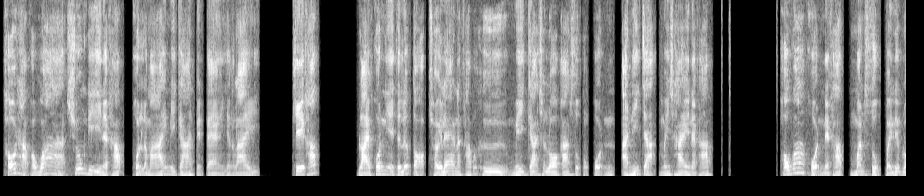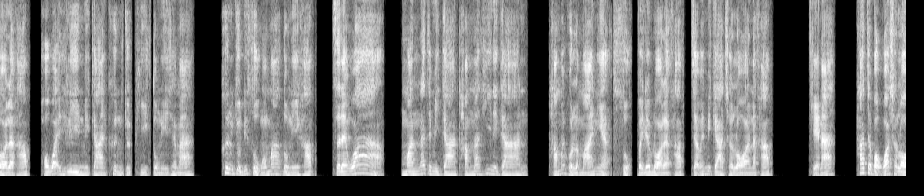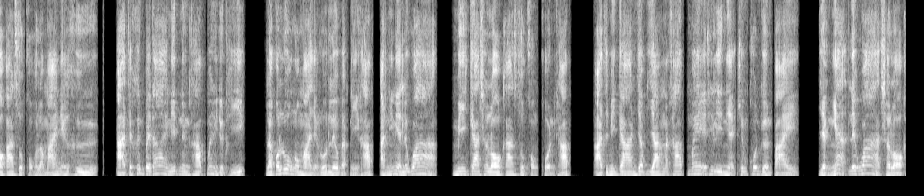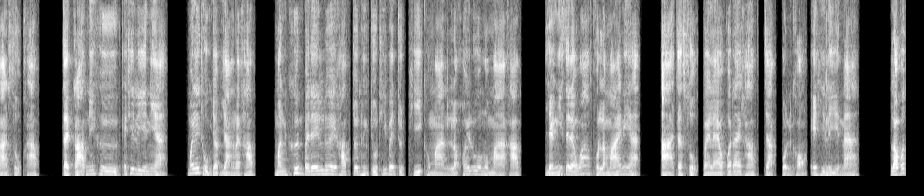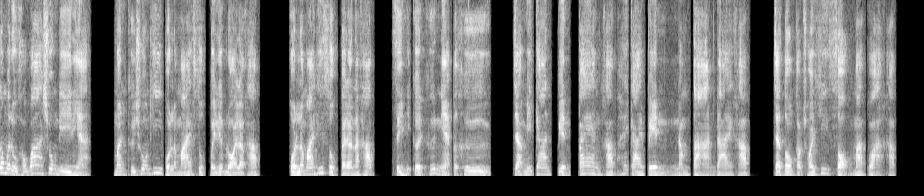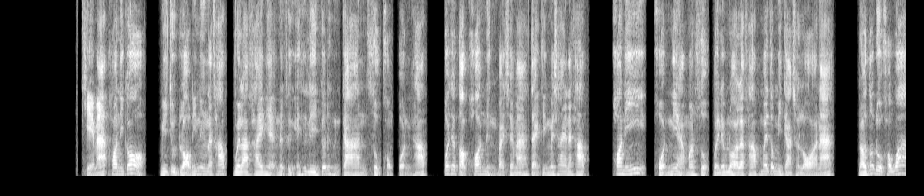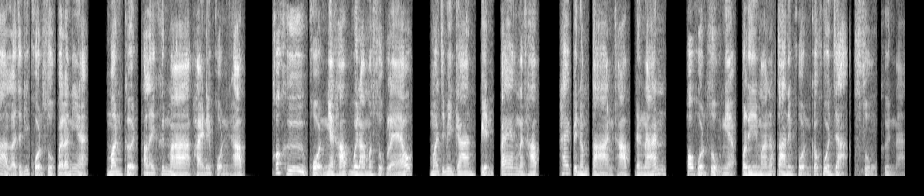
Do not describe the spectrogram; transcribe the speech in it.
เขาถามครับว่าช่วงดีนะครับผลไม้มีการเปลี่ยนแปลงอย่างไรโอเคครับ หลายคนเนี่ยจะเลือกตอบช้อยแรกนะครับ ก็คือมีการชะลอการสุกของผล อันนี้จะไม่ใช่นะครับ เพราะว่าผลเนี่ยครับมันสุกไปเรียบร้อยแล้วครับเพราะว่าเอทิลีนมีการขึ้นจุดพีคตรงนี้ใช่ไหมขึ้นถึงจุดที่สูงมากๆตรงนี้ครับ แสดงว่ามันน่าจะมีการทำหน้าที่ในการทำให้ผลไม้เนี่ยสุกไปเรียบร้อยแล้วครับ จะไม่มีการชะลอนะครับ โอเคนะ ถ้าจะบอกว่าชะลอการสุกของผลไม้เนี่ยก็คือ อาจจะขึ้นไปได้นิดนึงครับไม่ถึงจุดพีคแล้วก็ล่วงลงมาอย่างรวดเร็วแบบนี้ครับ อันนี้เนี่ยเรียกว่ามีการชะลอการสุกของผลครับ อาจจะมีการยับยั้งนะครับ ไม่เอทิลีนเนี่ยเข้มข้นเกินไป อย่างเงี้ยเรียกว่าชะลอการสุกครับ แต่กราฟนี้คือเอทิลีนเนี่ยไม่ได้ถูกยับยั้งนะครับ มันขึ้นไปได้เรื่อยครับ จนถึงจุดที่เป็นจุดพีคของมันแล้วค่อยล่วงลงมาครับ อย่างนี้แสดงว่าผลไม้เนี่ยอาจจะสุกไปแล้วก็ได้ครับ จากผลของเอทิลีนนะ เราก็ต้องมาดูครับว่าช่วงดีเนี่ย มันคือช่วงที่ผลไม้สุกไปเรียบร้อยแล้วครับ ผลไม้ที่สุกไปแล้วนะครับ สิ่งที่เกิดขึ้นเนี่ยก็คือ จะมีการเปลี่ยนแป้งครับ ให้กลายเป็นน้ำตาลได้ครับ จะตรงกับช้อยที่ 2 มากกว่าครับโอเคไหมข้อนี้ก็มีจุดหลอกนิดนึงนะครับ เวลาใครเนี่ยนึกถึงเอทิลีนก็นึกถึงการสุกของผลครับ ก็จะตอบข้อ 1 ไปใช่ไหมแต่จริงไม่ใช่นะครับ ข้อนี้ผลเนี่ยมันสุกไปเรียบร้อยแล้วครับ ไม่ต้องมีการชะลอนะ เราต้องดูครับว่าหลังจากที่ผลสุกไปแล้วเนี่ย มันเกิดอะไรขึ้นมาภายในผลครับ ก็คือผลเนี่ยครับเวลามาสุกแล้ว มันจะมีการเปลี่ยนแป้งนะครับ ให้เป็นน้ำตาลครับ ดังนั้นพอผลสุกเนี่ยปริมาณน้ำตาลในผลก็ควรจะสูงขึ้นนะ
